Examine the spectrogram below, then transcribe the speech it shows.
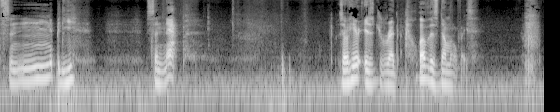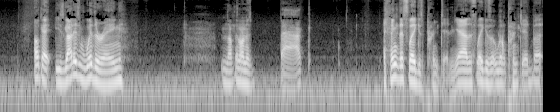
snippity snap. So here is Dread. I love this dumb little face. Okay, he's got his withering. Nothing on his back. I think this leg is printed. Yeah, this leg is a little printed, but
